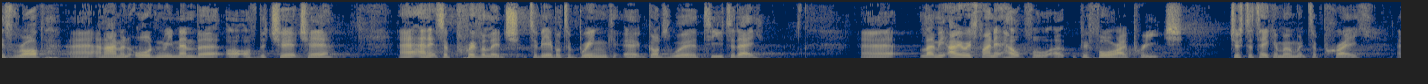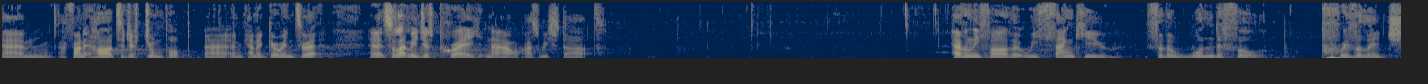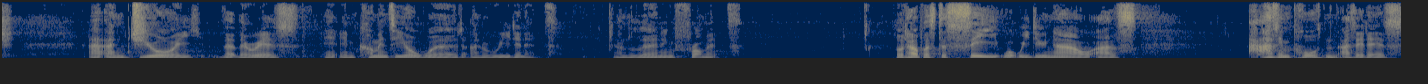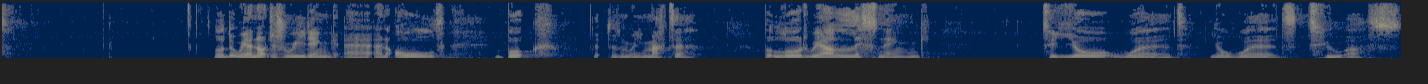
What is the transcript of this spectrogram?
is Rob, uh, and I'm an ordinary member of, of the church here. Uh, and it's a privilege to be able to bring uh, God's word to you today. Uh, let me, I always find it helpful uh, before I preach just to take a moment to pray. Um, I find it hard to just jump up uh, and kind of go into it. so let me just pray now as we start. Heavenly Father, we thank you for the wonderful privilege and joy that there is in coming to your word and reading it and learning from it. Lord, help us to see what we do now as, as important as it is. Lord, that we are not just reading uh, an old book that doesn't really matter, but Lord, we are listening to your word, your words to us.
